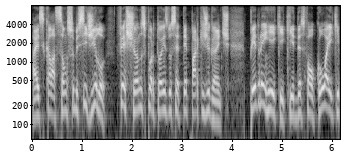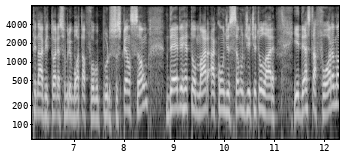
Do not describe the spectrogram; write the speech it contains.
a escalação sob sigilo, fechando os portões do CT Parque Gigante. Pedro Henrique, que desfalcou a equipe na vitória sobre o Botafogo por suspensão, deve retomar a condição de titular. E desta forma,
